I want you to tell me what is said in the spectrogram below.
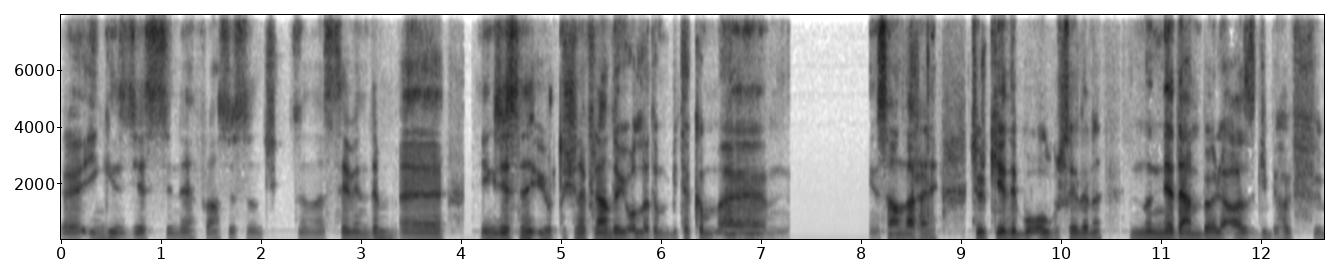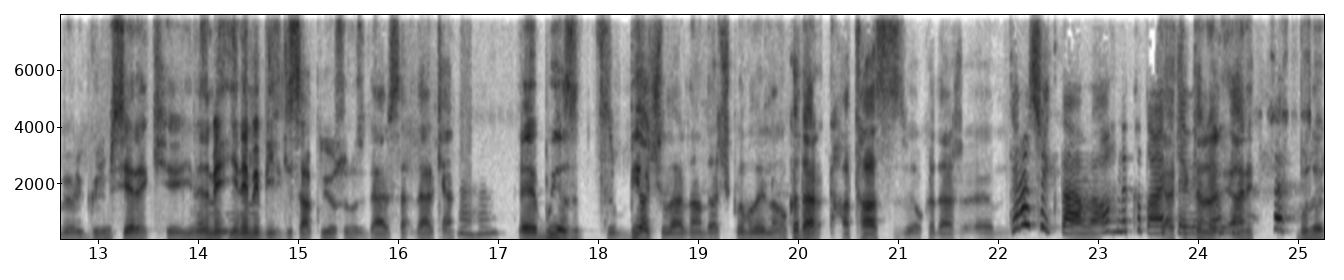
e, İngilizcesini Fransızcasının çıktığına sevindim. E, İngilizcesini yurt dışına falan da yolladım. Bir takım e, insanlar hani Türkiye'de bu olgu sayılarını neden böyle az gibi hafif böyle gülümseyerek e, yine mi yine mi bilgi saklıyorsunuz derse, derken Hı hı. e, bu yazı tıbbi açılardan da açıklamalarıyla o kadar hatasız ve o kadar e, Gerçekten mi? Ah ne kadar Gerçekten öyle. Yani bunu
